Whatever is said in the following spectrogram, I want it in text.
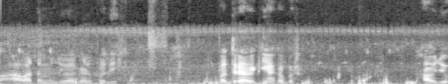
આવા તમે જોયા ગણપતિ? પધરાવે ક્યાં ખબર? આવજો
